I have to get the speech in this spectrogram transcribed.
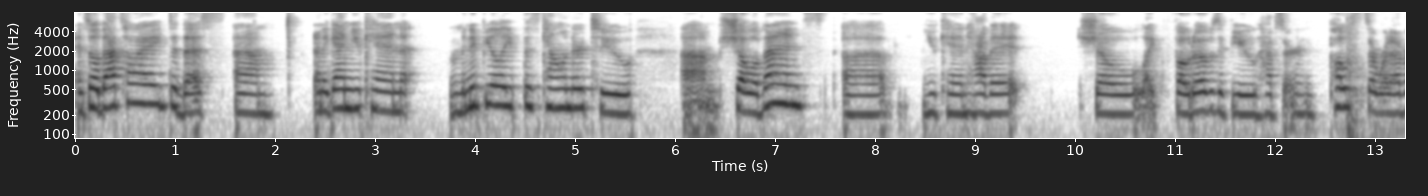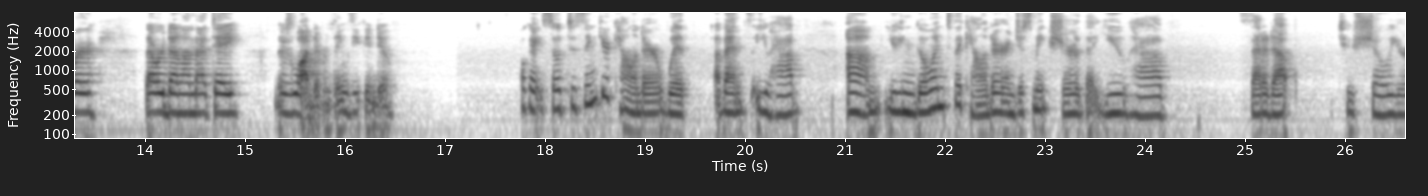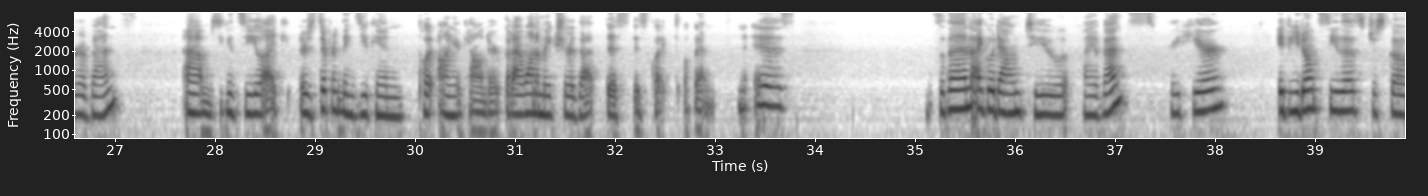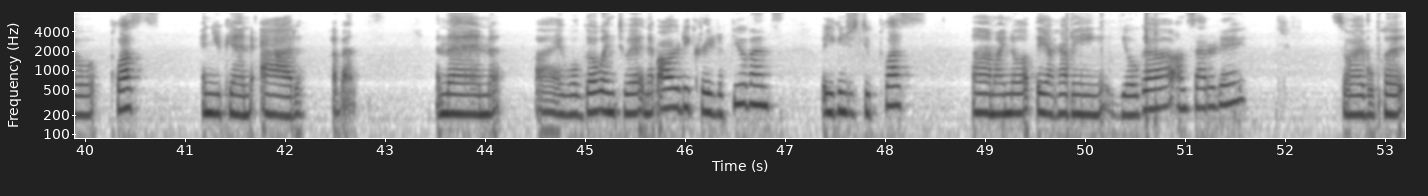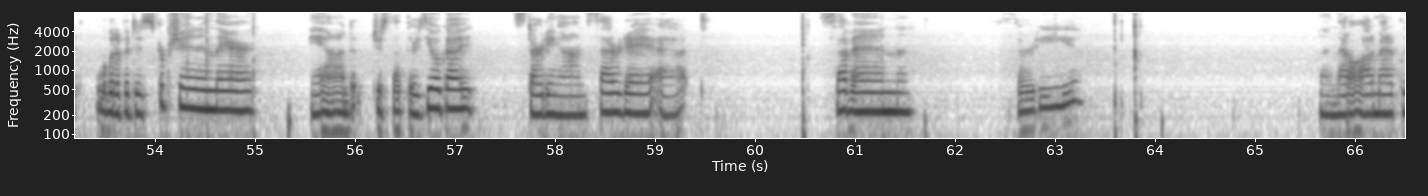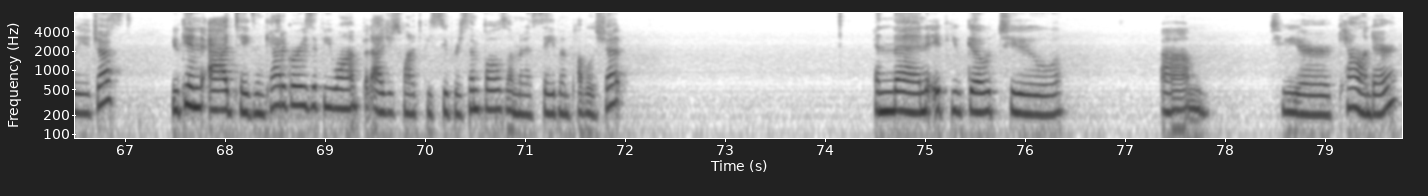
And so that's how I did this. Um, and again, you can manipulate this calendar to um, show events, uh, you can have it show like photos if you have certain posts or whatever that were done on that day. There's a lot of different things you can do. Okay, so to sync your calendar with events that you have, um, you can go into the calendar and just make sure that you have set it up to show your events. Um, so you can see like there's different things you can put on your calendar, but I want to make sure that this is clicked events, and it is. So then I go down to my events right here. If you don't see this, just go plus and you can add events. And then I will go into it and I've already created a few events, but you can just do plus. Um, I know that they are having yoga on Saturday. So I will put a little bit of a description in there and just that there's yoga starting on Saturday at 7.30 and that'll automatically adjust. You can add tags and categories if you want, but I just want it to be super simple, so I'm going to save and publish it. And then if you go to, um, to your calendar,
